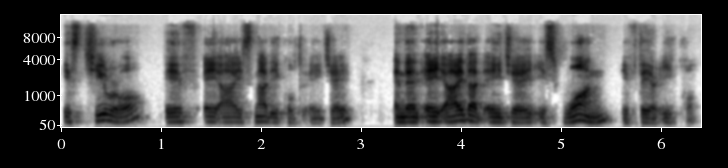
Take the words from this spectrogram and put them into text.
is zero if AI is not equal to AJ, and then AI dot AJ is one if they are equal.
